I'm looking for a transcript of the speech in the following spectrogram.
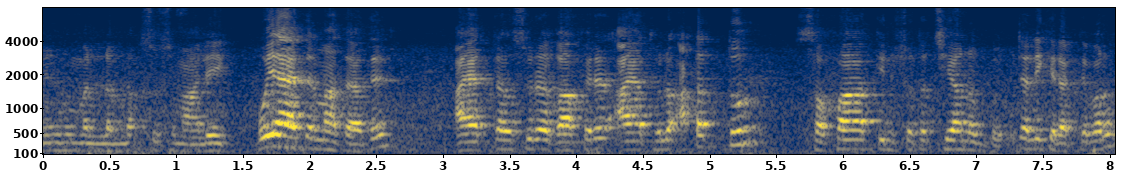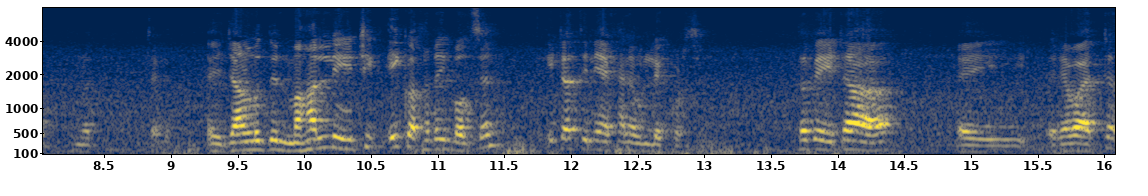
মিনহুম মান ওই আয়াতের মাথাতে আয়াতটা সূরা গাফের আয়াত হলো 78 সফা 396 এটা লিখে রাখতে পারো এই মাহাল্লি ঠিক এই কথাটাই বলছেন এটা তিনি এখানে উল্লেখ করছেন। তবে এটা এই রেওয়ায়তটা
